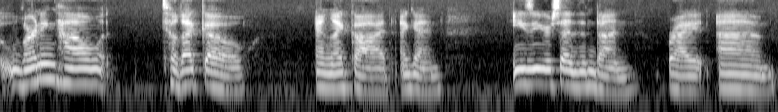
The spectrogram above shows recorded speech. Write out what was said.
learning how to let go and let God, again, easier said than done, right? Um,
